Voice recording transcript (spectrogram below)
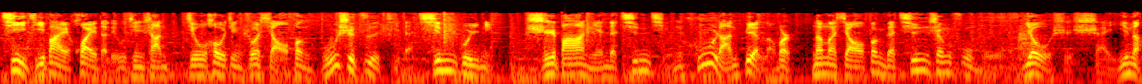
气急败坏的刘金山酒后竟说小凤不是自己的亲闺女，十八年的亲情忽然变了味儿。那么小凤的亲生父母又是谁呢？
